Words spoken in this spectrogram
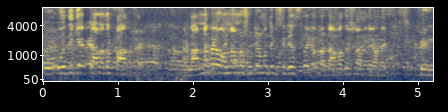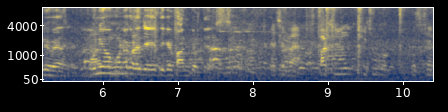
তো ওদিকে একটা আলাদা ফান থাকে। আর রান্না ভাই অন্যান্য শুটের মধ্যে সিরিয়াস থাকে বাট আমাদের সামনে অনেক ফ্রেন্ডলি হয়ে আছে উনিও মনে করে যে এদিকে ফান করতে আসছে। আচ্ছা পার্সোনাল কিছু কোশ্চেন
